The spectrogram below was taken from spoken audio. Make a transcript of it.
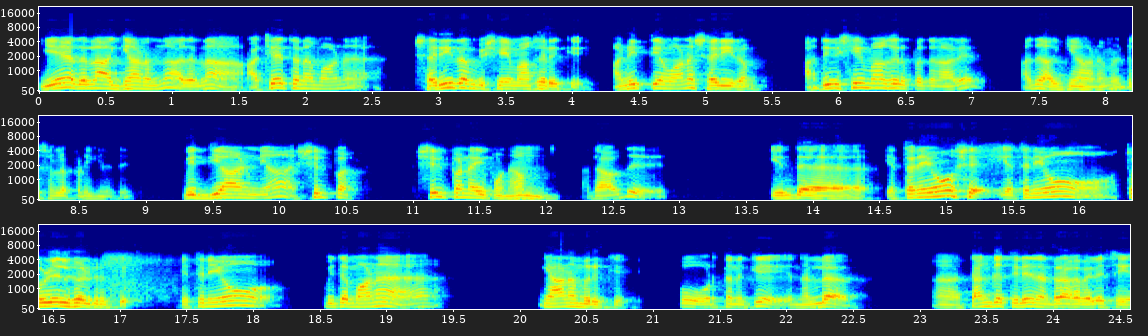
ஏன் அதெல்லாம் அஜானம்னா அதெல்லாம் அச்சேத்தனமான சரீரம் விஷயமாக இருக்கு. அனித்தியமான சரீரம் அது விஷயமாக இருப்பதனாலே அது அஜ்ஞானம் என்று சொல்லப்படுகிறது. வித்யான்யா ஷில்ப ஷில்ப நைபுணம் அதாவது இந்த எத்தனையோ எத்தனையோ தொழில்கள் இருக்கு. எத்தனையோ விதமான ஞானம் இருக்கு. இப்போ ஒருத்தனுக்கு நல்ல தங்கத்திலே நன்றாக வேலை செய்ய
